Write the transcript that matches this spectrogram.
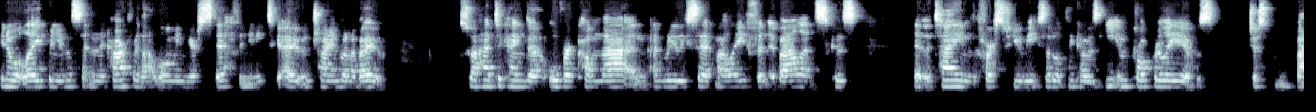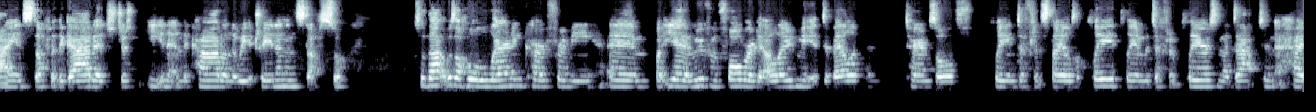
you know what like when you've been sitting in the car for that long and you're stiff and you need to get out and try and run about. So I had to kind of overcome that and, and really set my life into balance because at the time, the first few weeks, I don't think I was eating properly. I was just buying stuff at the garage, just eating it in the car on the way to training and stuff. So, so that was a whole learning curve for me. Um, but yeah, moving forward, it allowed me to develop in terms of playing different styles of play, playing with different players, and adapting to how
